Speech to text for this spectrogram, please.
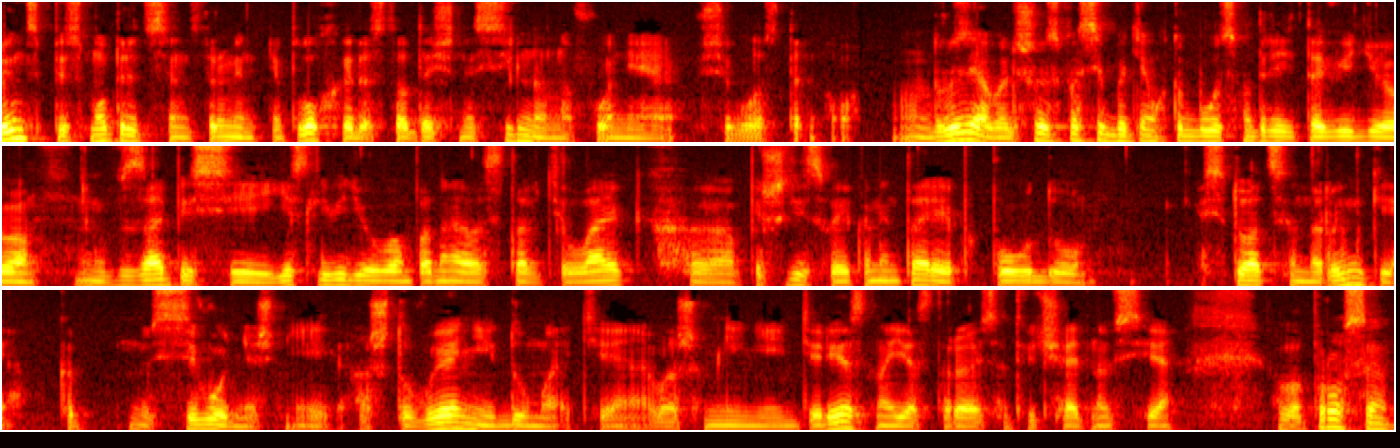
принципе смотрится инструмент неплохо и достаточно сильно на фоне всего остального. Друзья большое спасибо тем кто будет смотреть это видео в записи. Если видео вам понравилось ставьте лайк э, пишите свои комментарии по поводу ситуации на рынке сегодняшней, а что вы о ней думаете, ваше мнение интересно, я стараюсь отвечать на все вопросы,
